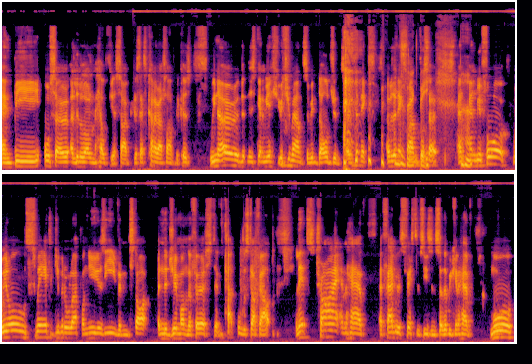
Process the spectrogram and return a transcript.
and B, also a little on the healthier side because that's kind of our time. Because we know that there's going to be a huge amounts of indulgence over the next over the next month or so, and, Uh-huh. and before we all swear to give it all up on New Year's Eve and start in the gym on the first and cut all the stuff out, let's try and have a fabulous festive season so that we can have more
